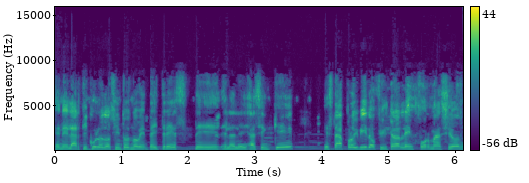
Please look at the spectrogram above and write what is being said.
En el artículo 293 de, de la ley hacen que está prohibido filtrar la información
